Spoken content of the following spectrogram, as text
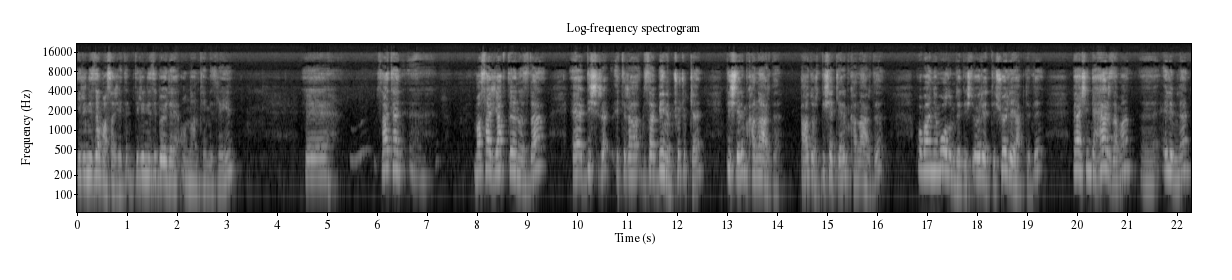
dilinize masaj edin. Dilinizi böyle ondan temizleyin. Ee, zaten e, masaj yaptığınızda eğer diş eti mesela benim çocukken dişlerim kanardı. Daha doğrusu diş etlerim kanardı. Babaannem oğlum dedi işte öğretti. Şöyle yap dedi. Ben şimdi her zaman e, elimle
